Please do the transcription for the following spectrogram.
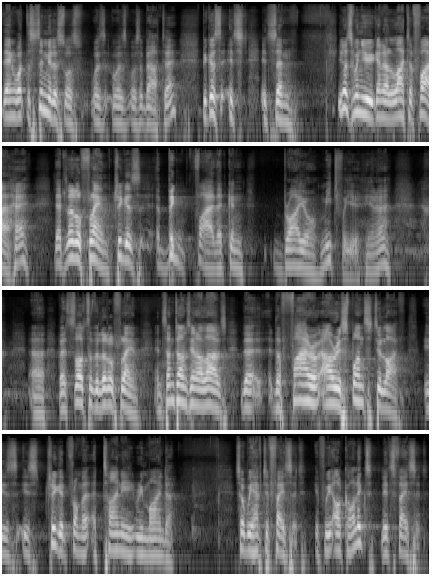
than what the stimulus was, was, was, was about. Eh? Because it's, it's um, you know, it's when you're going to light a fire, eh? that little flame triggers a big fire that can braai your meat for you, you know. Uh, but it starts with a little flame. And sometimes in our lives, the, the fire of our response to life is, is triggered from a, a tiny reminder. So we have to face it. If we're alcoholics, let's face it.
